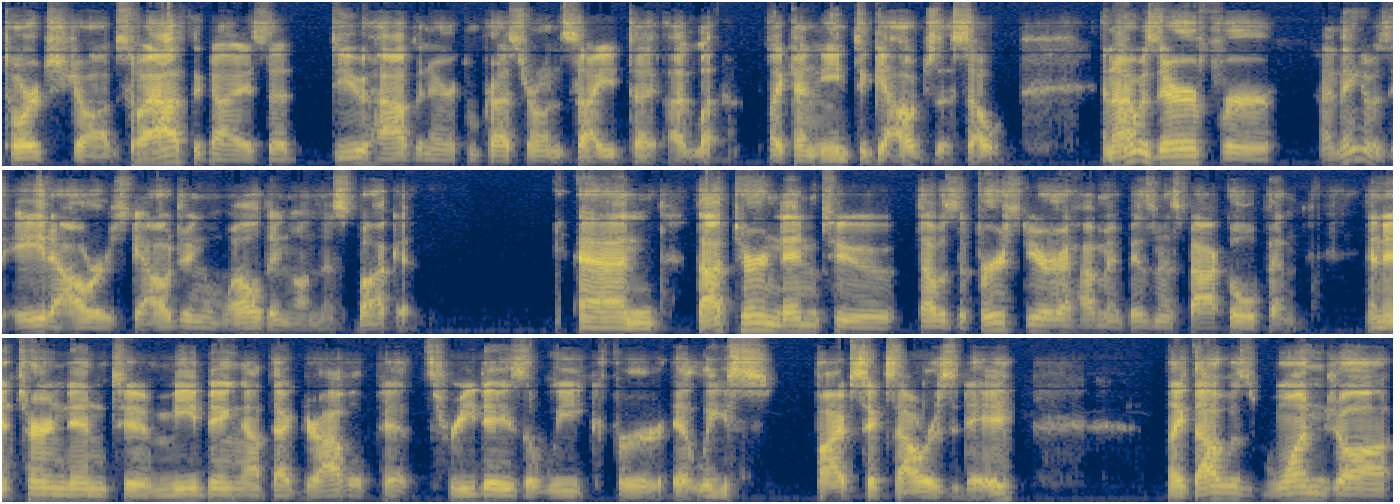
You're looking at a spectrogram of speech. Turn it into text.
torch job. So I asked the guy, I said, Do you have an air compressor on site? I, I like I need to gouge this out. And I was there for I think it was eight hours gouging and welding on this bucket. And that turned into that was the first year I had my business back open. And it turned into me being at that gravel pit three days a week for at least five, six hours a day. Like that was one job.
